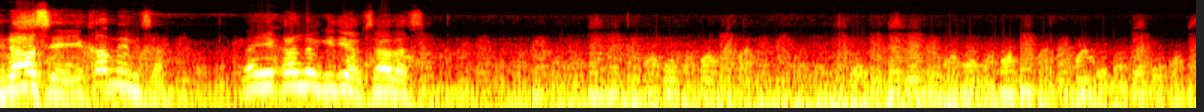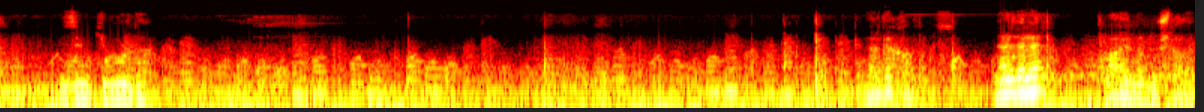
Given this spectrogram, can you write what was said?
Kinası yıkanmıyor musun sen? Ben yıkandım gidiyorum sağ olasın. Bizimki burada. Nerede kaldınız? Neredeler? Banyoda duştalar.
